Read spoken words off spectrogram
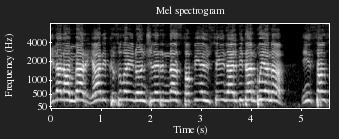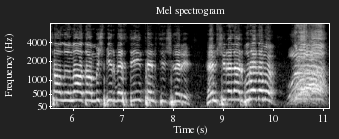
Hilal Amber yani Kızılay'ın öncülerinden Safiye Hüseyin Elbi'den bu yana insan sağlığına adanmış bir mesleğin temsilcileri. Hemşireler burada mı? Burada!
